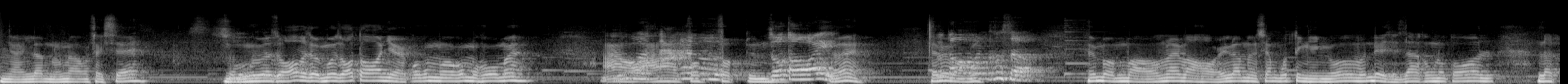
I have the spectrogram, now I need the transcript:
Nhà anh Lâm lúc nào cũng sạch sẽ. Số- mưa gió vừa rồi mưa gió to nhỉ có có một, có một hôm ấy. Ào rồi, ào sáng phập là phập Gió to ấy. Đấy. Thế Gió mới to bảo không sợ. thế mà bảo hôm nay bảo hỏi anh Lâm là xem có tình hình có vấn đề xảy ra không nó có lật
